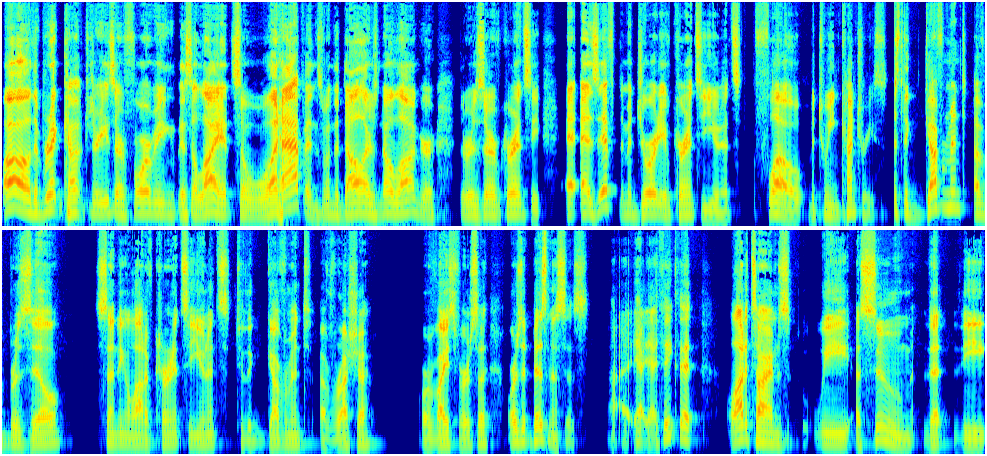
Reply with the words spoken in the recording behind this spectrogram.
oh, the BRIC countries are forming this alliance. So, what happens when the dollar is no longer the reserve currency? As if the majority of currency units flow between countries. Is the government of Brazil sending a lot of currency units to the government of Russia or vice versa? Or is it businesses? I, I think that a lot of times we assume that the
